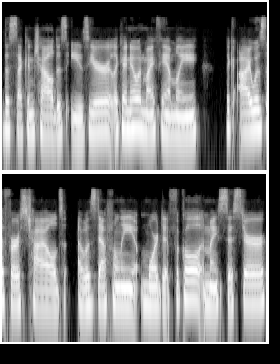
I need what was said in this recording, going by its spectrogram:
the second child is easier. Like I know in my family, like I was the first child, I was definitely more difficult and my sister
